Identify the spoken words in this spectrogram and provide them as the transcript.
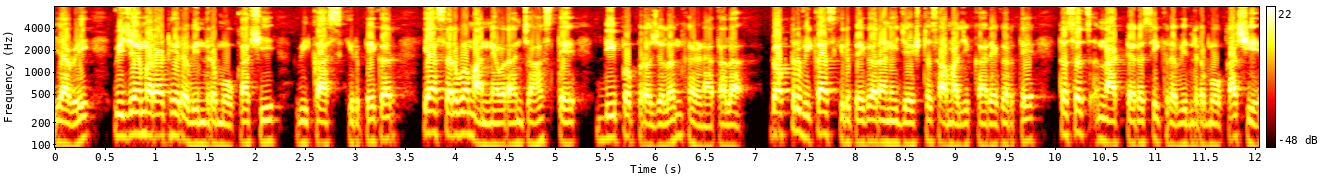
यावेळी विजय मराठे रवींद्र मोकाशी विकास किरपेकर या सर्व मान्यवरांच्या हस्ते दीप प्रज्वलन करण्यात आलं. डॉक्टर विकास किरपेकर आणि ज्येष्ठ सामाजिक कार्यकर्ते तसंच नाट्यरसिक रवींद्र मोकाशी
